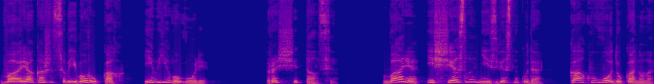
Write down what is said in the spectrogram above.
Варя окажется в его руках и в его воле». Просчитался. Варя исчезла неизвестно куда, как в воду канула.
